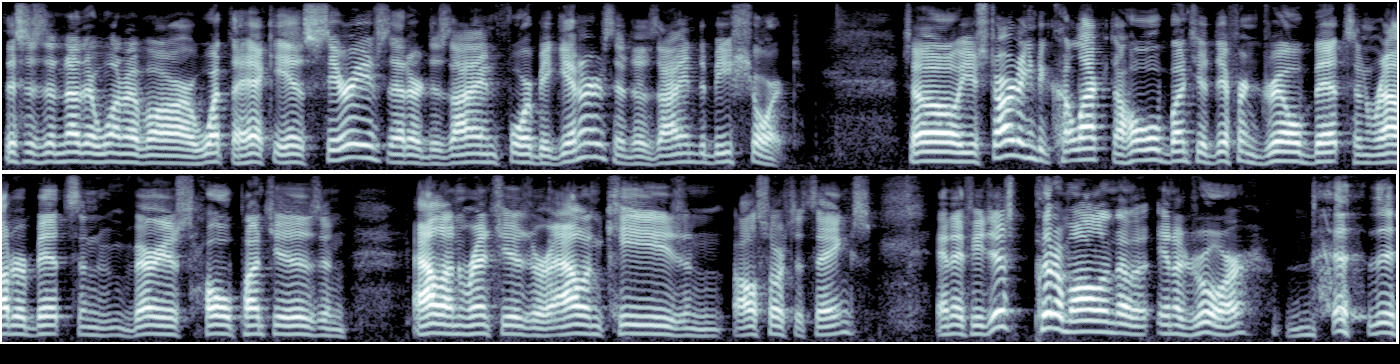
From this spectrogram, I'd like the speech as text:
This is another one of our What the Heck Is series that are designed for beginners and designed to be short. So you're starting to collect a whole bunch of different drill bits and router bits and various hole punches and Allen wrenches or Allen keys and all sorts of things. And if you just put them all in, the, in a drawer,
